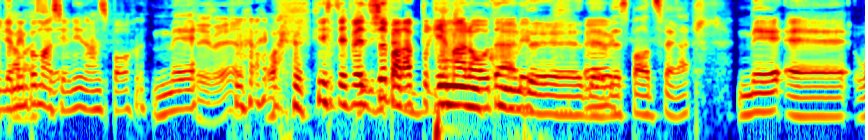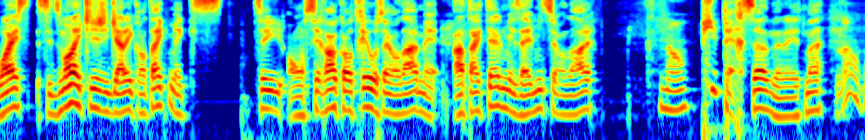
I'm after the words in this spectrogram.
Il l'a même pas ça. mentionné dans le sport. Mais. C'est vrai. hein? Ouais. Il s'est fait ça fait pendant vraiment longtemps. De, de, Ah de sports différents. Mais, euh, ouais, c'est du monde avec qui j'ai gardé contact, mais sais, on s'est rencontrés au secondaire, mais en tant que tel, mes amis de secondaire, Non. plus personne, honnêtement. non.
